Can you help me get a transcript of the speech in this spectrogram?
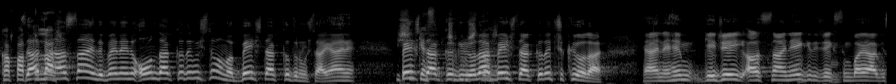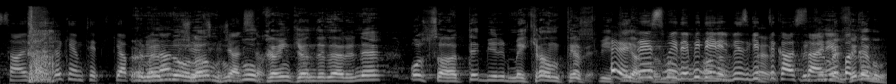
Kapattılar. Zaten hastanede ben hani 10 dakika demiştim ama 5 dakika durmuşlar. Yani 5 kesip dakika giriyorlar çıkmışlar. 5 dakikada çıkıyorlar. Yani hem gece hastaneye gideceksin bayağı bir sancı olacak hem tetkik yaptırmadan Önemli dışarı olan çıkacaksın. hukuken kendilerine o saatte bir mekan tespiti Evet yaptırmak. resmi de bir delil. Biz gittik hastaneye. Mesele Bakın bu.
